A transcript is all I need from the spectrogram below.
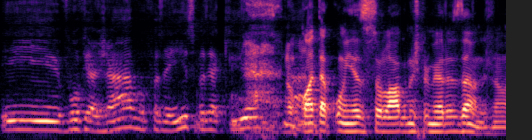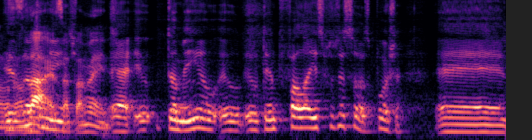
e vou viajar, vou fazer isso, fazer aquilo. Não Cara, conta com isso logo nos primeiros anos, não, não dá, exatamente. É, eu também eu, eu, eu tento falar isso para as pessoas. Poxa, é,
